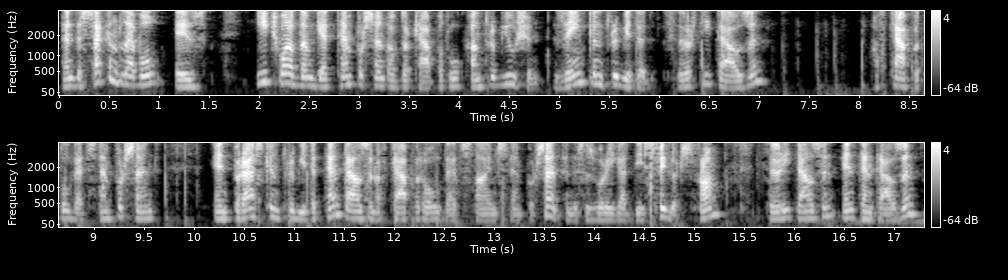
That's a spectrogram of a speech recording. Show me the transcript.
Then the second level is each one of them get 10% of their capital contribution. Zain contributed 30,000 of capital, that's 10% and Perez contributed 10,000 of capital, that's times 10%. And this is where we got these figures from, 30,000 and 10,000.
